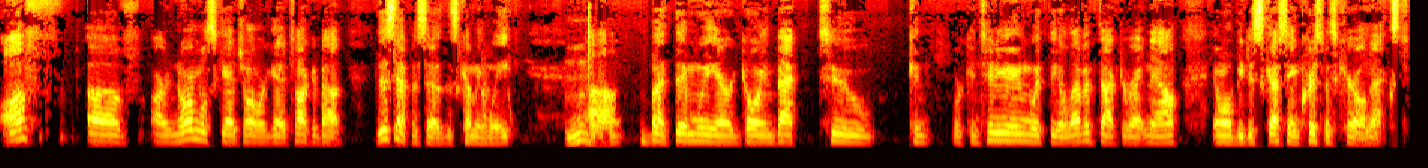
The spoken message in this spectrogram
off of our normal schedule. We're going to talk about this episode this coming week, Mm. uh, but then we are going back to. Con- we're continuing with the eleventh Doctor right now, and we'll be discussing Christmas Carol next.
